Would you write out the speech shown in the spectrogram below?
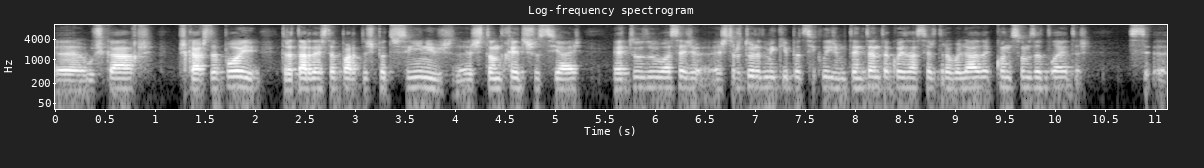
Uh, os carros, os carros de apoio, tratar desta parte dos patrocínios, a gestão de redes sociais, é tudo, ou seja, a estrutura de uma equipa de ciclismo tem tanta coisa a ser trabalhada que quando somos atletas, se, uh,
